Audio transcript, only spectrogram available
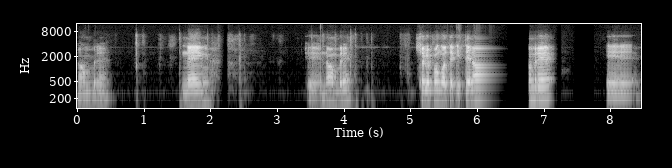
Nombre, name, eh, nombre. Yo le pongo txt nombre eh,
